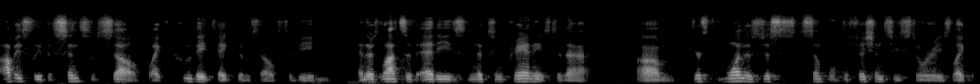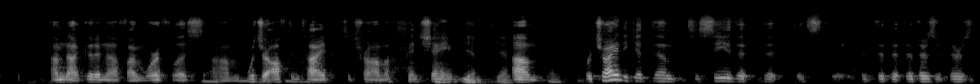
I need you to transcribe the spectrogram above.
obviously the sense of self like who they take themselves to be and there's lots of eddies nooks and crannies to that um, just one is just simple deficiency stories like I'm not good enough, I'm worthless, um, which are often tied to trauma and shame. Yeah, yeah, um, yeah. We're trying to get them to see that that it's that, that, that there's there's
